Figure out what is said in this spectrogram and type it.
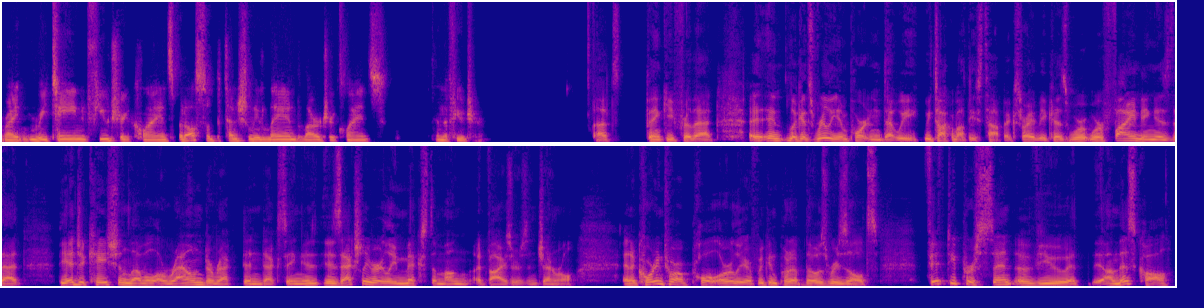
right? Retain future clients, but also potentially land larger clients in the future. That's thank you for that. And look, it's really important that we we talk about these topics, right? Because we're we're finding is that the education level around direct indexing is, is actually really mixed among advisors in general. And according to our poll earlier, if we can put up those results, 50% of you at, on this call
